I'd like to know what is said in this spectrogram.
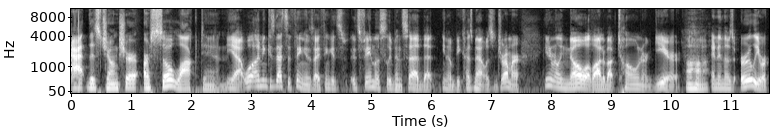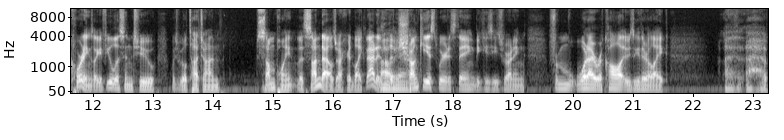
at this juncture are so locked in Yeah, well, I mean, because that's the thing is, I think it's it's famously been said that you know because Matt was a drummer, he didn't really know a lot about tone or gear. Uh-huh. And in those early recordings, like if you listen to, which we'll touch on some point, the Sundials record, like that is Oh, the yeah. chunkiest, weirdest thing because he's running, from what I recall, it was either like a, a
